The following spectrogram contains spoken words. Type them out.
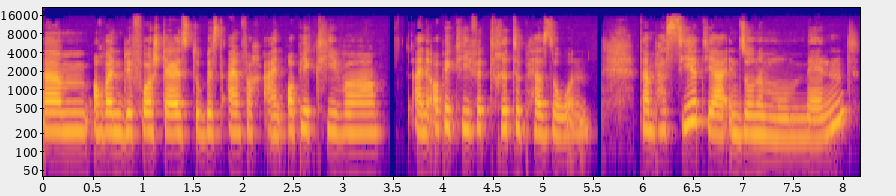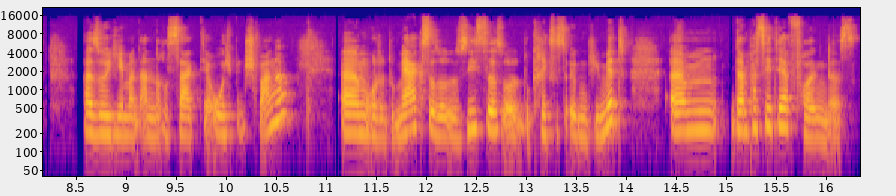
ähm, auch wenn du dir vorstellst, du bist einfach ein objektiver, eine objektive dritte Person, dann passiert ja in so einem Moment, also jemand anderes sagt ja, oh, ich bin schwanger, ähm, oder du merkst es oder du siehst es oder du kriegst es irgendwie mit, ähm, dann passiert ja Folgendes.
